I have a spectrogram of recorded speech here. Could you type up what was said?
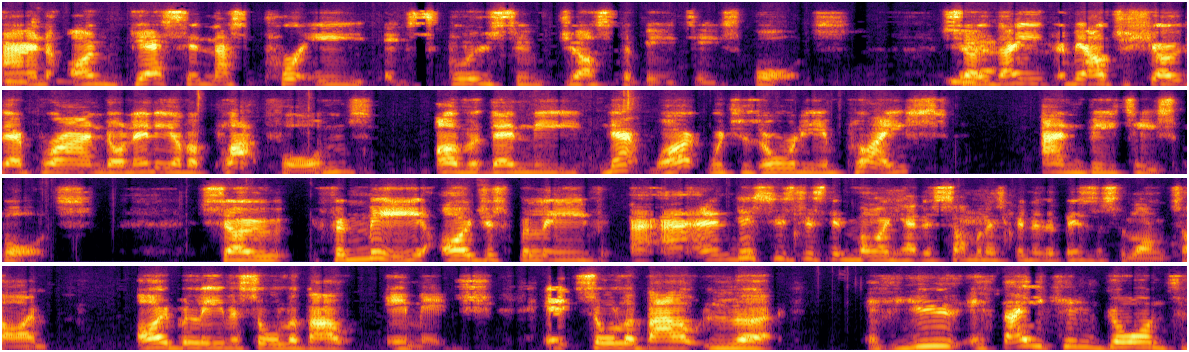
And I'm guessing that's pretty exclusive just to BT Sports. So yeah. they need to be able to show their brand on any other platforms other than the network, which is already in place, and BT Sports. So for me, I just believe, and this is just in my head as someone that's been in the business a long time, I believe it's all about image. It's all about look. If you if they can go onto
